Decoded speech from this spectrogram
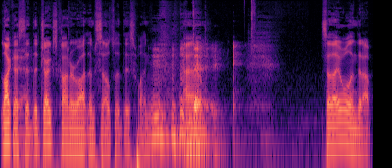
like I said, the jokes kind of write themselves with this one. they Um, do. So they all ended up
